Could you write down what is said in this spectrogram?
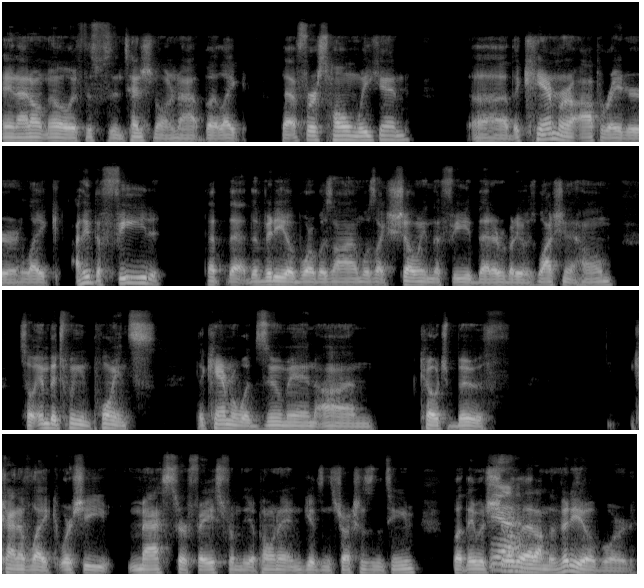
and i don't know if this was intentional or not but like that first home weekend uh, the camera operator, like I think the feed that that the video board was on was like showing the feed that everybody was watching at home. So in between points, the camera would zoom in on Coach Booth, kind of like where she masks her face from the opponent and gives instructions to the team. But they would show yeah. that on the video board.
